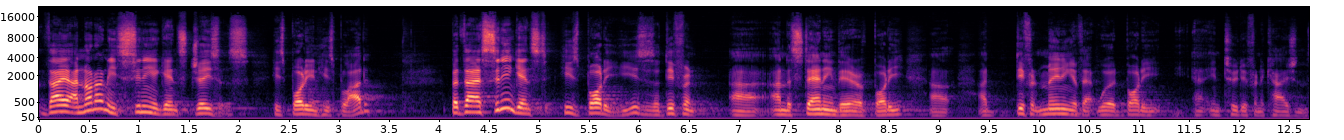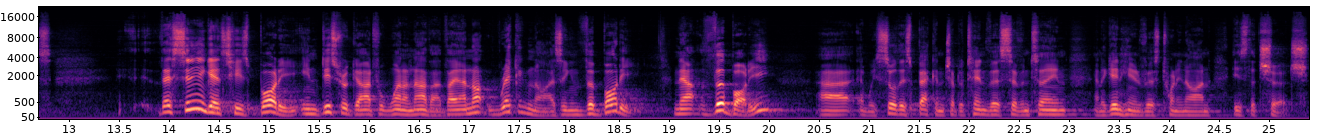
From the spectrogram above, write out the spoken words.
They are not only sinning against Jesus, his body and his blood, but they are sinning against his body. He uses a different uh, understanding there of body, uh, a different meaning of that word body uh, in two different occasions. They're sinning against his body in disregard for one another. They are not recognizing the body. Now, the body uh, and we saw this back in chapter 10, verse 17, and again here in verse 29, is the church.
